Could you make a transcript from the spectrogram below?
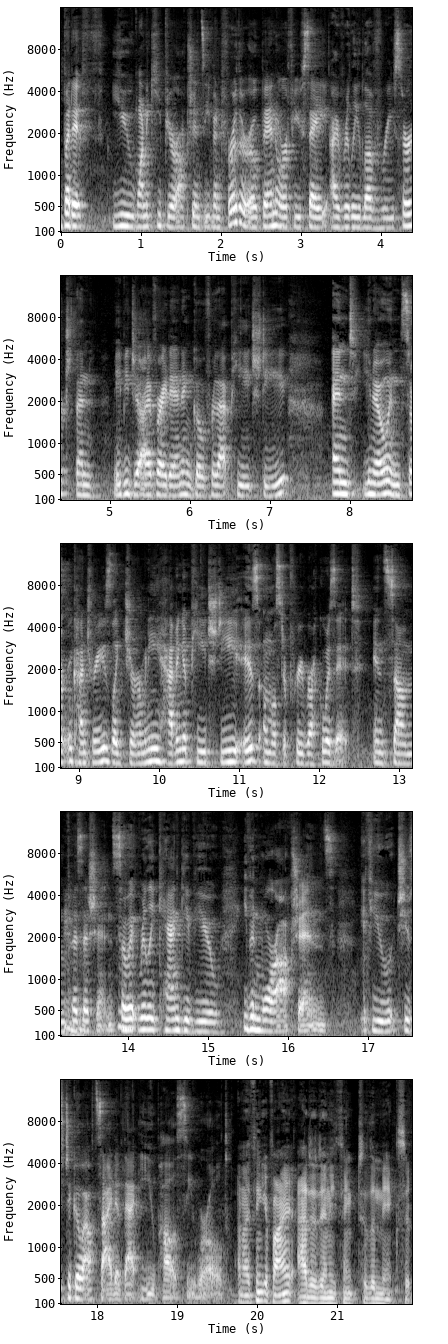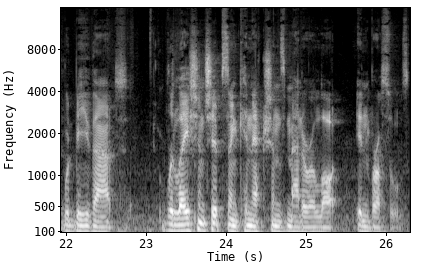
But if you want to keep your options even further open, or if you say, I really love research, then maybe dive right in and go for that PhD. And, you know, in certain countries like Germany, having a PhD is almost a prerequisite in some mm-hmm. positions. So it really can give you even more options if you choose to go outside of that EU policy world. And I think if I added anything to the mix, it would be that relationships and connections matter a lot in Brussels.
